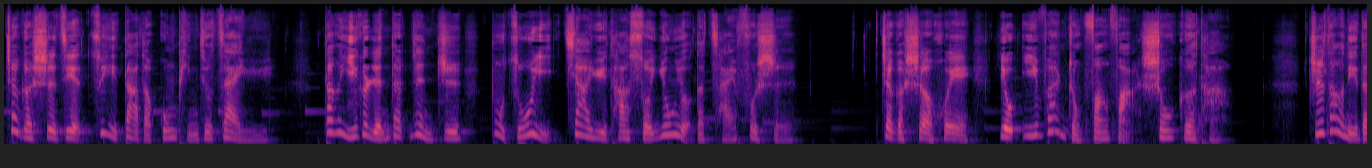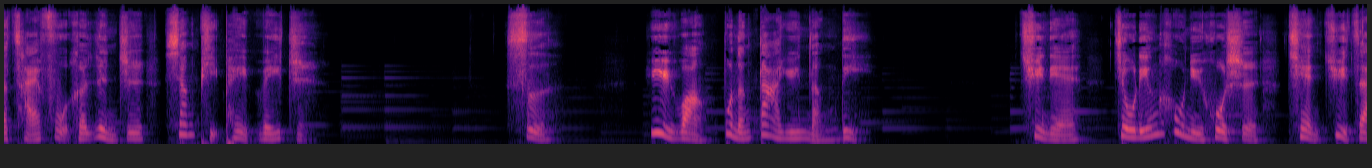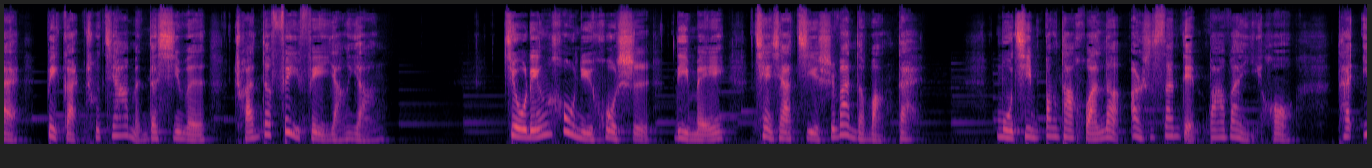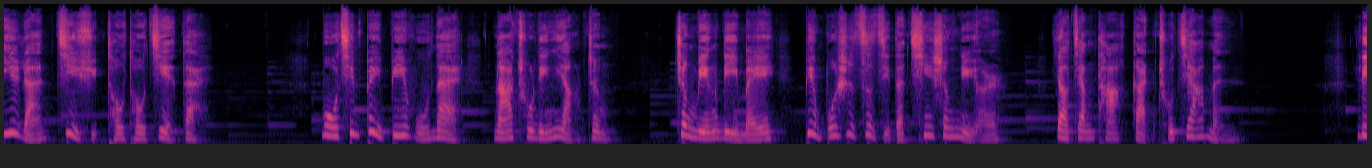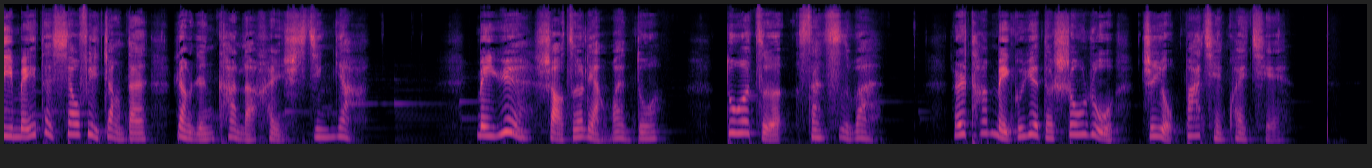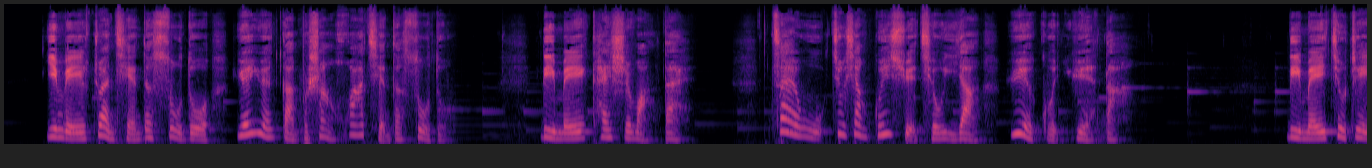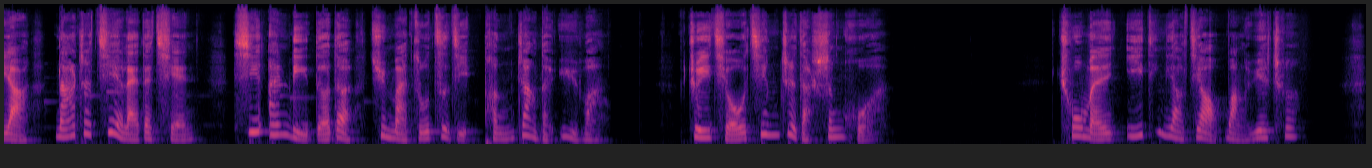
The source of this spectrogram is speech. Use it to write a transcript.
这个世界最大的公平就在于，当一个人的认知不足以驾驭他所拥有的财富时，这个社会有一万种方法收割他。直到你的财富和认知相匹配为止。四，欲望不能大于能力。去年九零后女护士欠巨债被赶出家门的新闻传得沸沸扬扬。九零后女护士李梅欠下几十万的网贷，母亲帮她还了二十三点八万以后，她依然继续偷偷借贷。母亲被逼无奈，拿出领养证，证明李梅并不是自己的亲生女儿，要将她赶出家门。李梅的消费账单让人看了很是惊讶，每月少则两万多。多则三四万，而他每个月的收入只有八千块钱。因为赚钱的速度远远赶不上花钱的速度，李梅开始网贷，债务就像滚雪球一样越滚越大。李梅就这样拿着借来的钱，心安理得的去满足自己膨胀的欲望，追求精致的生活。出门一定要叫网约车，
